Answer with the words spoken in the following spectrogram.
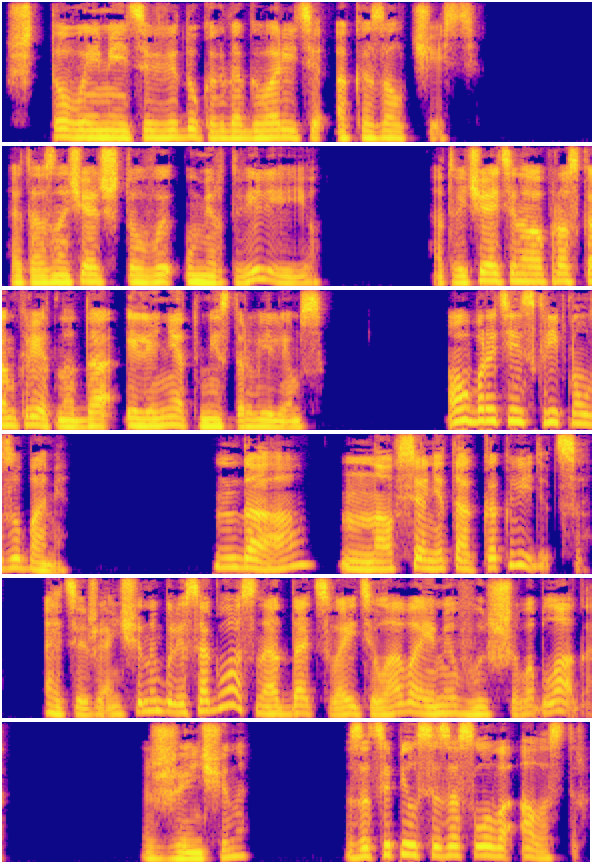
«Что вы имеете в виду, когда говорите «оказал честь»? Это означает, что вы умертвили ее?» Отвечайте на вопрос конкретно, да или нет, мистер Вильямс. Оборотень скрипнул зубами. Да, но все не так, как видится. Эти женщины были согласны отдать свои тела во имя высшего блага. Женщины? Зацепился за слово Аластер.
